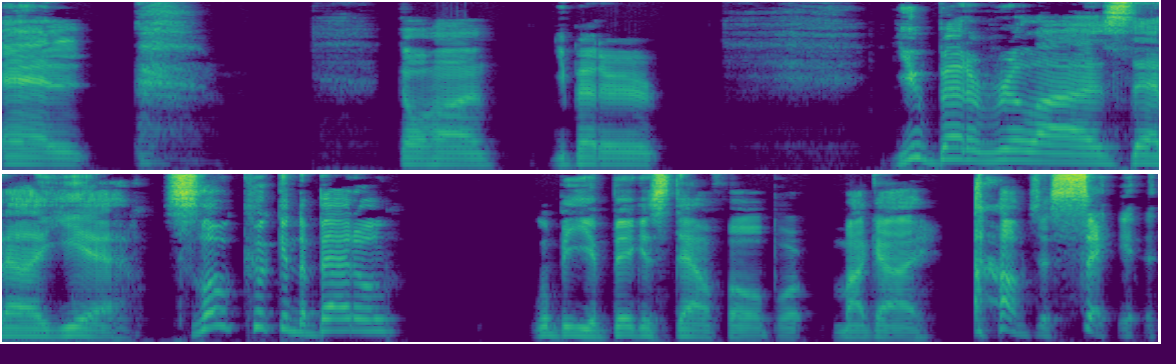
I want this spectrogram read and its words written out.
And Gohan, you better you better realize that uh yeah, slow cooking the battle will be your biggest downfall, bro, my guy. I'm just saying.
